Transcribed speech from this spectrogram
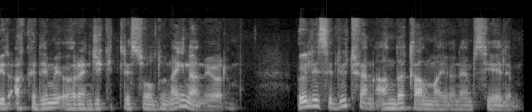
bir akademi öğrenci kitlesi olduğuna inanıyorum. Öyleyse lütfen anda kalmayı önemseyelim.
